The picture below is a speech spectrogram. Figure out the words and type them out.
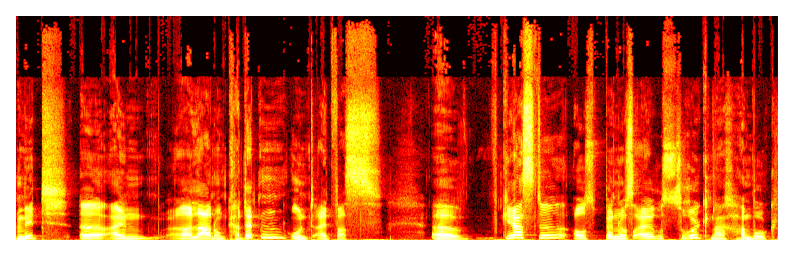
mit äh, einer Ladung Kadetten und etwas äh, Gerste aus Buenos Aires zurück nach Hamburg.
